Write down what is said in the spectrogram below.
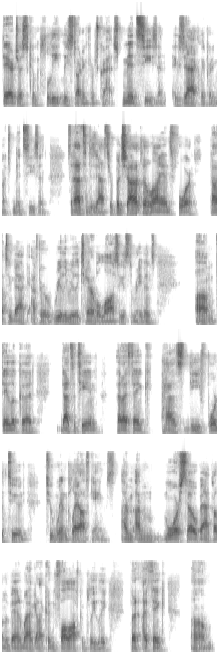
They're just completely starting from scratch mid season, exactly, pretty much mid season. So that's a disaster. But shout out to the Lions for bouncing back after a really, really terrible loss against the Ravens. Um, they look good. That's a team that I think has the fortitude to win playoff games. I'm I'm more so back on the bandwagon. I couldn't fall off completely, but I think um,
